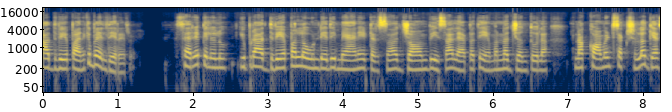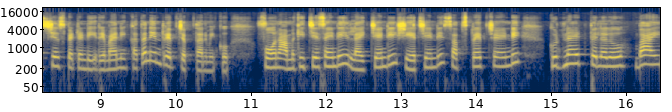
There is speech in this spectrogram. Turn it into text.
ఆ ద్వీపానికి బయలుదేరారు. సరే పిల్లలు ఇప్పుడు ఆ ద్వీపంలో ఉండేది మేనేటర్సా జాంబీసా లేకపోతే ఏమన్నా జంతువులా? నాకు కామెంట్ సెక్షన్లో గెస్ట్ చేసి పెట్టండి. రిమైనింగ్ కథ నేను రేపు చెప్తాను మీకు. ఫోన్ అమ్మకి ఇచ్చేసేయండి లైక్ చేయండి షేర్ చేయండి సబ్స్క్రైబ్ చేయండి. గుడ్ నైట్ పిల్లలు బాయ్.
